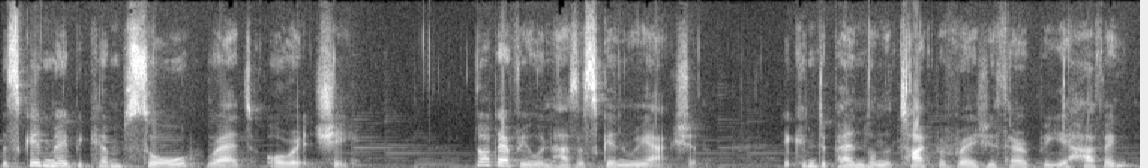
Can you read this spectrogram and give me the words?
the skin may become sore, red or itchy. Not everyone has a skin reaction. It can depend on the type of radiotherapy you're having,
